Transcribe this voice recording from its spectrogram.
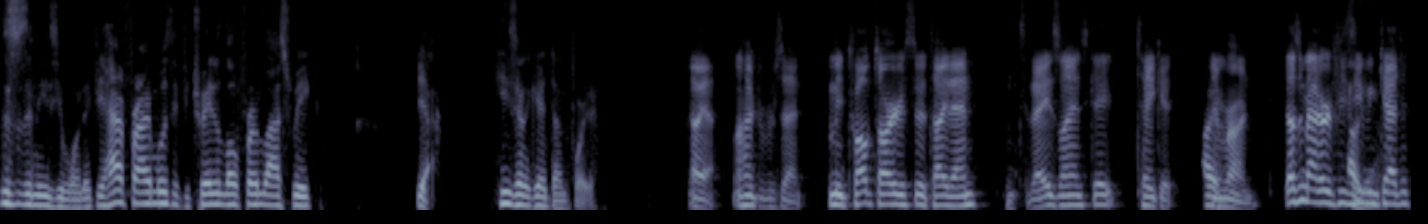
This is an easy one. If you have Freiermuth, if you traded low for him last week, yeah, he's going to get it done for you. Oh yeah, 100. percent I mean, 12 targets to a tight end in today's landscape. Take it Oh, and yeah. run. Doesn't matter if he's Oh, even catching.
